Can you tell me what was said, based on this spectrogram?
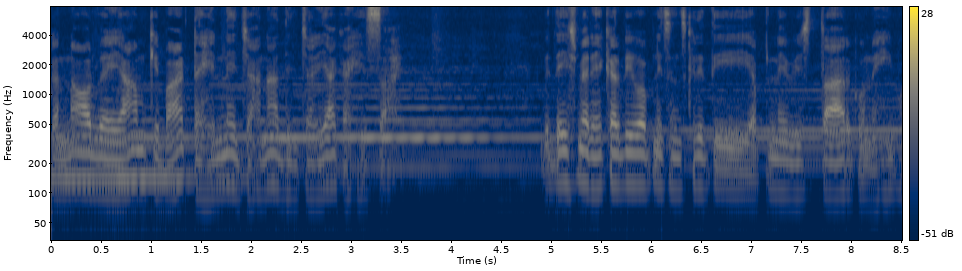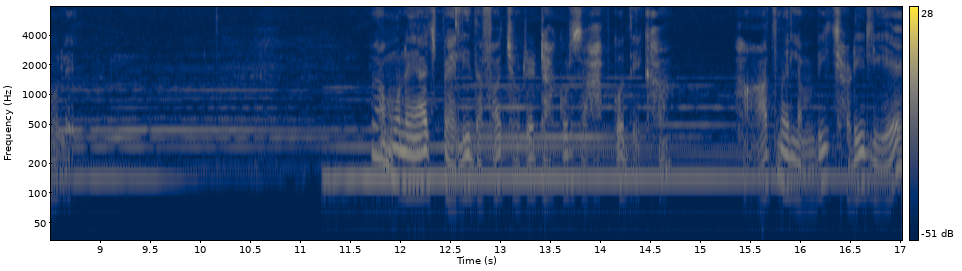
करना और व्यायाम के बाद टहलने जाना दिनचर्या का हिस्सा है। विदेश में रहकर भी वो अपनी संस्कृति, अपने विस्तार को नहीं भूले। रामू ने आज पहली दफ़ा छोटे ठाकुर साहब को देखा। हाथ में लंबी छड़ी लिए,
